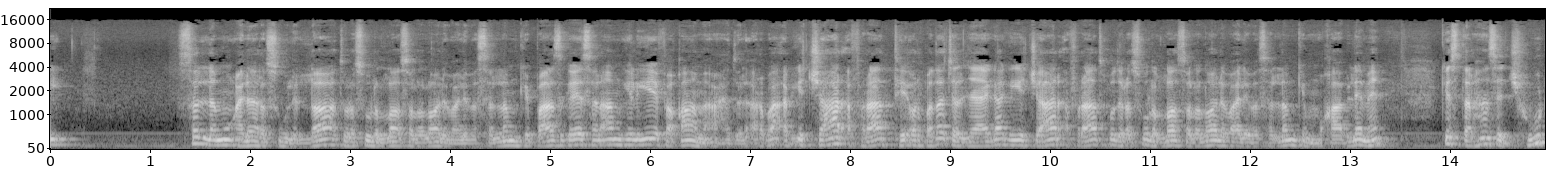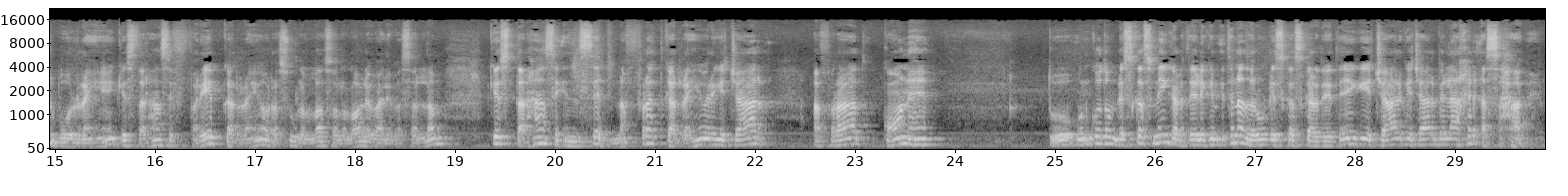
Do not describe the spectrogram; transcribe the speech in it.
सल्लम अला रसूल अल्लाह तो रसूल अल्लाह सल्लल्लाहु अलैहि वसल्लम के पास गए सलाम के लिए फ़काम अहदुलरबा अब ये चार अफराद थे और पता चल जाएगा कि ये चार अफराद ख़ुद रसूल अल्लाह सल्लल्लाहु अलैहि वसल्लम के मुकाबले में किस तरह से झूठ बोल रहे हैं, किस तरह से फ़रेब कर रहे हैं और रसूल अल्लाह सल्लल्लाहु अलैहि वसल्लम किस तरह से इनसे नफ़रत कर रहे हैं। और ये चार अफराद कौन हैं? तो उनको तो हम डिस्कस नहीं करते, लेकिन इतना ज़रूर डिस्कस कर देते हैं कि ये चार के चार बिलाखिर असहाब हैं।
